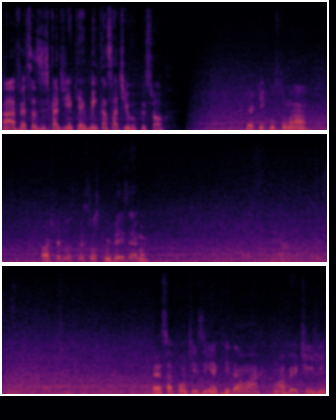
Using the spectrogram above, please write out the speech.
Ah, essas escadinhas aqui é bem cansativo, pessoal. E aqui costuma... Acho que é duas pessoas por vez, né, mano? Essa pontezinha aqui dá uma, uma vertigem, hein?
